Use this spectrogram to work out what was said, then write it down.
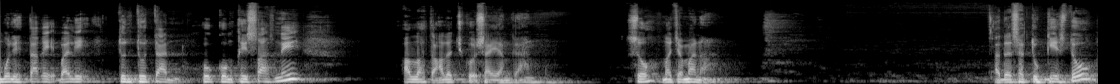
boleh tarik balik tuntutan hukum kisah ni Allah Ta'ala cukup sayang kan so macam mana ada satu kes tu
